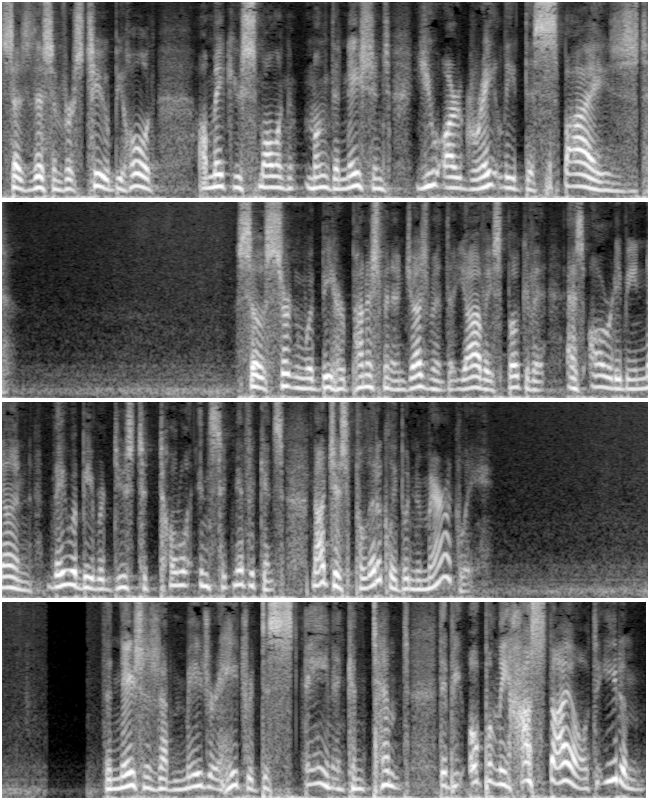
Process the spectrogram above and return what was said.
says this in verse 2 Behold, I'll make you small among the nations. You are greatly despised so certain would be her punishment and judgment that Yahweh spoke of it as already being none. They would be reduced to total insignificance, not just politically, but numerically. The nations have major hatred, disdain, and contempt. They'd be openly hostile to Edom.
